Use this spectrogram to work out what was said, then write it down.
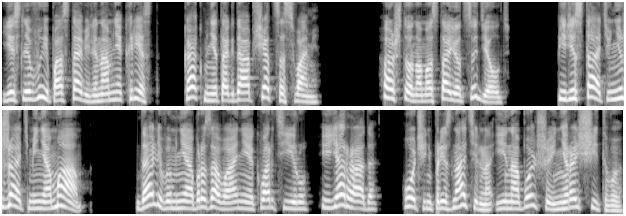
если вы поставили на мне крест, как мне тогда общаться с вами?» «А что нам остается делать?» «Перестать унижать меня, мам! Дали вы мне образование, квартиру, и я рада. Очень признательна и на большее не рассчитываю.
